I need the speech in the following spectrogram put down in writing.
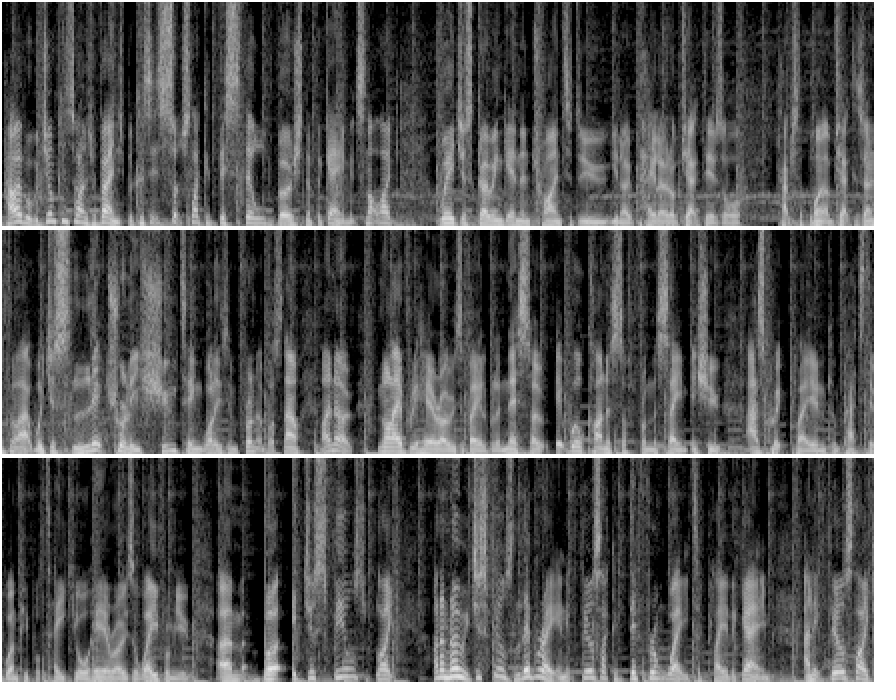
However, with Junkenstein's Revenge, because it's such like a distilled version of the game, it's not like we're just going in and trying to do, you know, payload objectives or capture the point objectives, or anything like that. We're just literally shooting what is in front of us. Now, I know not every hero is available in this, so it will kind of suffer from the same issue as quick play and competitive when people take your heroes away from you. Um, but it just feels like I don't know, it just feels liberating. It feels like a different way to play the game. And it feels like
